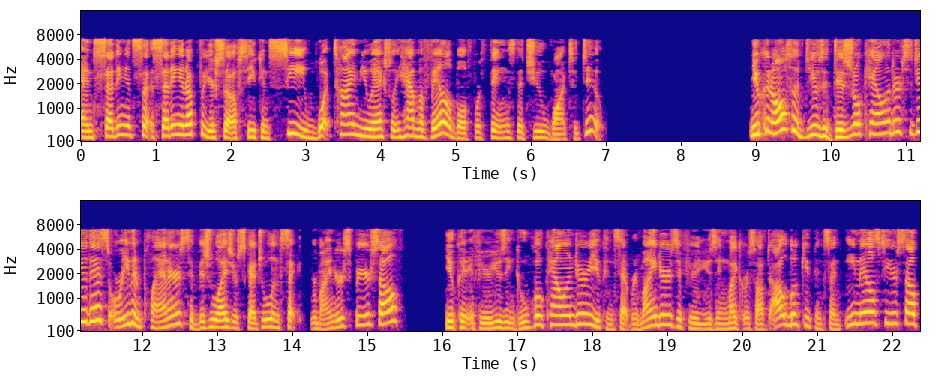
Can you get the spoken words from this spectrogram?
and setting it setting it up for yourself so you can see what time you actually have available for things that you want to do. You can also use a digital calendar to do this or even planners to visualize your schedule and set reminders for yourself. You can if you're using Google Calendar, you can set reminders. If you're using Microsoft Outlook, you can send emails to yourself.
